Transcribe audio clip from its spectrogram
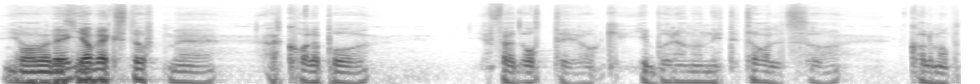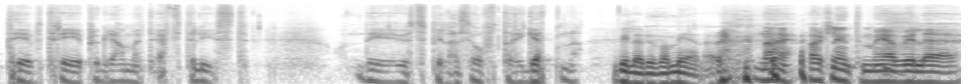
Var Jag, vä- som- jag växte upp med att kolla på, jag är född 80 och i början av 90-talet så kollade man på TV3-programmet Efterlyst. Det utspelar sig ofta i gettorna. Ville du vara med där? Nej, verkligen inte. Men jag ville,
